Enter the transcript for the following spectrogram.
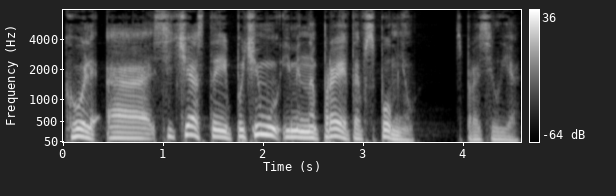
«Коль, а сейчас ты почему именно про это вспомнил?» — спросил я.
